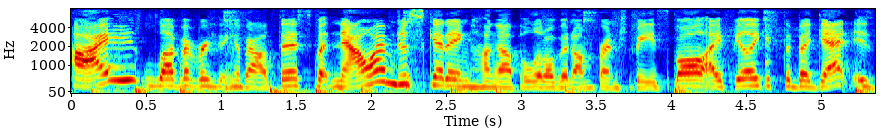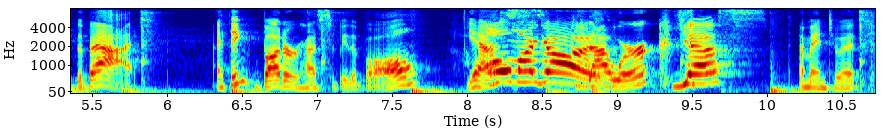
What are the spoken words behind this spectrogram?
I love everything about this, but now I'm just getting hung up a little bit on French baseball. I feel like if the baguette is the bat, I think butter has to be the ball. Yes. Oh my God. Does that work? Yes. I'm into it.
